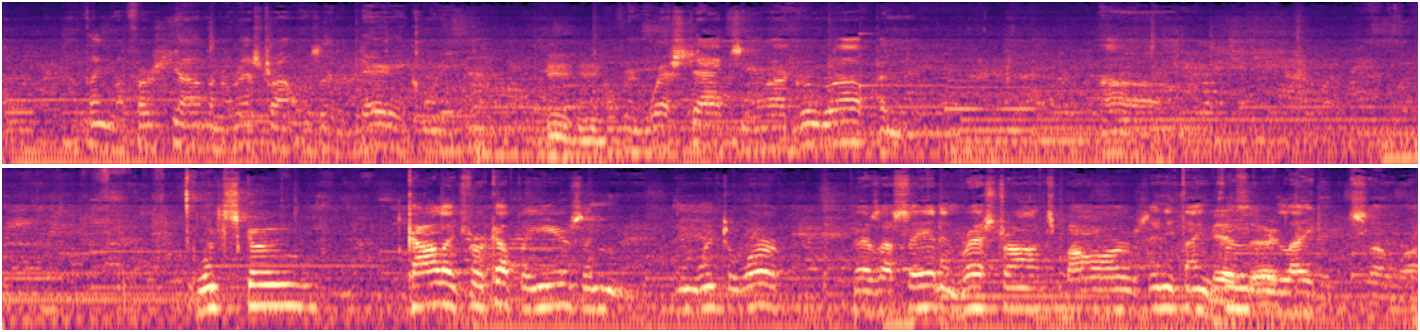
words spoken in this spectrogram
I think my first job in a restaurant was at a Dairy Queen hmm over in West Jackson, where I grew up, and uh, went to school, college for a couple of years, and then went to work. As I said, in restaurants, bars, anything Yes, food sir. related. So. Uh,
